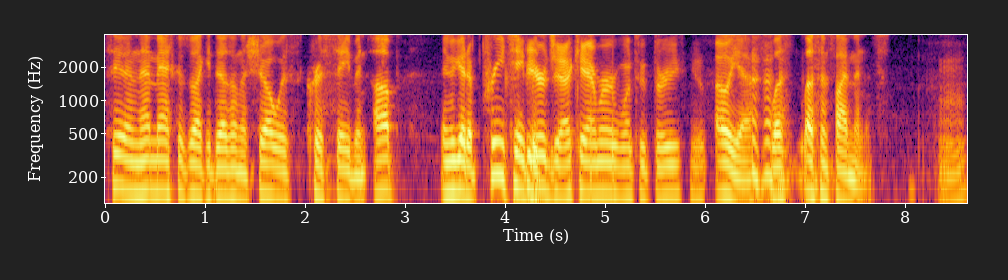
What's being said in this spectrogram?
See, then that match goes like it does on the show with Chris Sabin up. Then we get a pre-tape. Spear, with- jackhammer, one, two, three. Yep. Oh yeah, less less than five minutes. Mhm.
